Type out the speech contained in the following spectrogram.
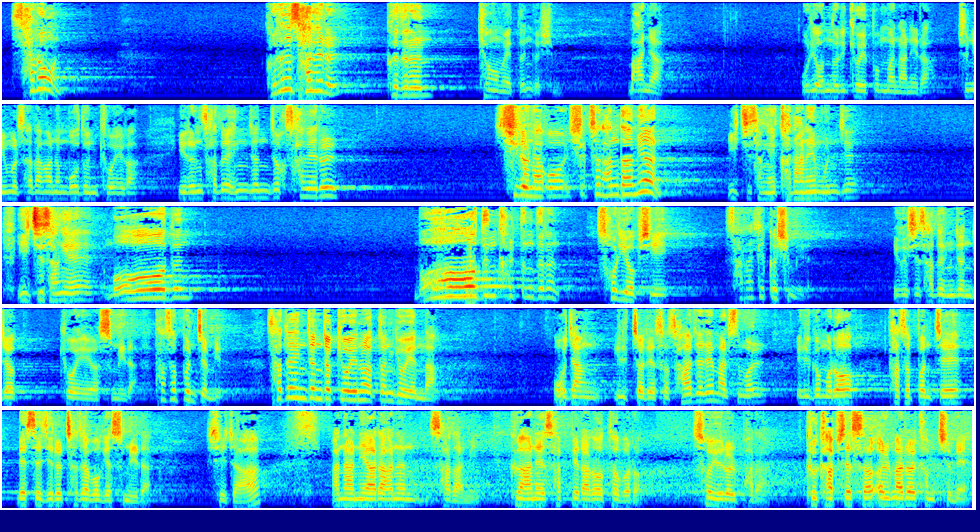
새로운 그런 사회를 그들은 경험했던 것입니다. 만약 우리 온누리 교회뿐만 아니라 주님을 사랑하는 모든 교회가 이런 사도행전적 사회를 실현하고 실천한다면 이 지상의 가난의 문제, 이 지상의 모든 모든 갈등들은 소리 없이 사라질 것입니다. 이것이 사도행전적 교회였습니다. 다섯 번째입니다. 사도행전적 교회는 어떤 교회였나? 5장 1절에서 4절의 말씀을 읽음으로 다섯 번째 메시지를 찾아보겠습니다. 시작. 아나니아라 하는 사람이 그 안에 삽비라로 더불어 소유를 팔아 그 값에서 얼마를 감춤해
